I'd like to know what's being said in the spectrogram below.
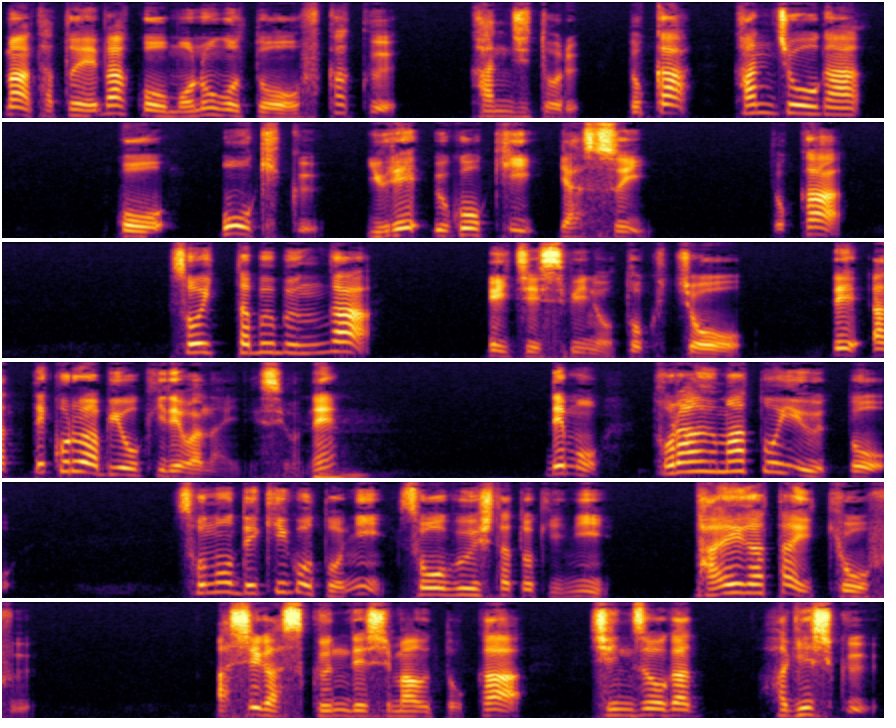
まあ例えばこう物事を深く感じ取るとか、感情がこう大きく揺れ動きやすいとか、そういった部分が HSP の特徴であって、これは病気ではないですよね。でも、トラウマというと、その出来事に遭遇した時に耐え難い恐怖、足がすくんでしまうとか、心臓が激しく、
